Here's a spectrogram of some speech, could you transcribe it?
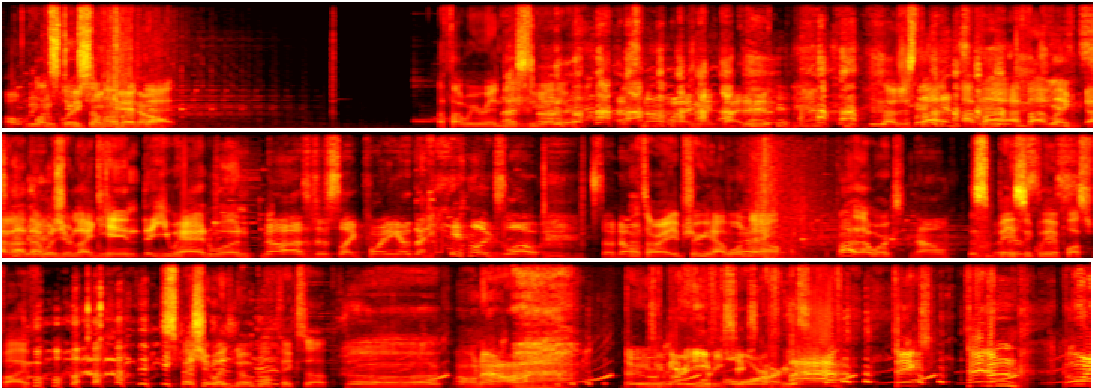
Oh, we Let's can play do something GTA about that. I thought we were in this That's not- together. That's not what I meant by that. I just thought I thought I thought like I thought that was your like hint that you had one. no, I was just like pointing out that it looks low. So don't. That's all right. I'm sure you have one now. Oh, that works. No. This is basically this- a plus five, especially when Nogla picks up. Oh, come on now. Two, gonna be at three, 46 four, cards. five, six, seven. Going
